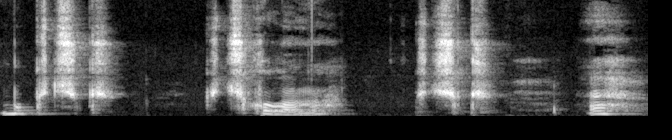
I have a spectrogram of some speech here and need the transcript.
Bu küçük. Küçük olanı. Küçük. Heh.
